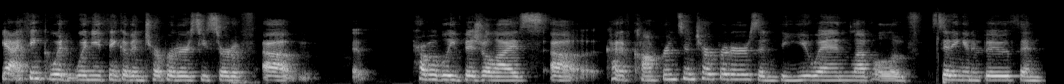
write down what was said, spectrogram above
yeah, I think when, when you think of interpreters, you sort of um, probably visualize uh, kind of conference interpreters and the UN level of sitting in a booth and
